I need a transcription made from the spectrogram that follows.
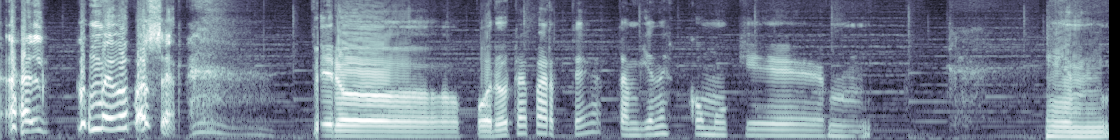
algo me va a pasar. Pero por otra parte, también es como que. mm, em,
